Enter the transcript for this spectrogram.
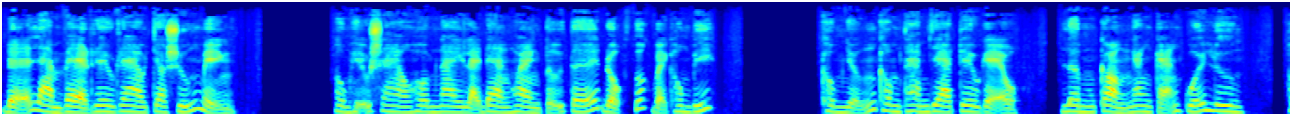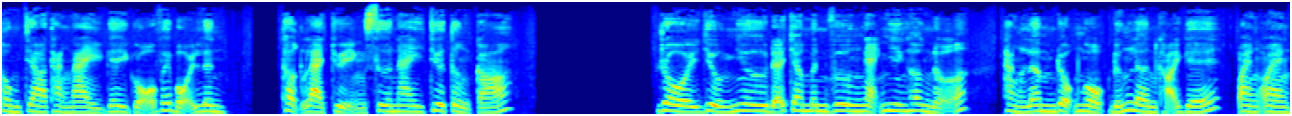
để làm về rêu rao cho sướng miệng. Không hiểu sao hôm nay lại đàng hoàng tử tế đột xuất vậy không biết. Không những không tham gia treo gẹo, Lâm còn ngăn cản Quế Lương, không cho thằng này gây gỗ với bội linh. Thật là chuyện xưa nay chưa từng có. Rồi dường như để cho Minh Vương ngạc nhiên hơn nữa, Thằng Lâm đột ngột đứng lên khỏi ghế, oan oan.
